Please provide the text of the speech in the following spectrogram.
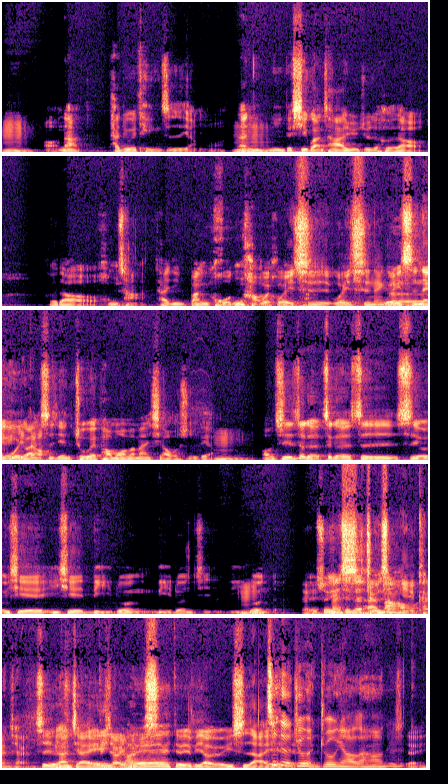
嗯，哦，那它就会停止氧化。那你你的吸管插下去就是喝到喝到红茶，它已经帮你混好了，维持维持那个维持那个一段时间，除非泡沫慢慢消失掉，嗯，哦，其实这个这个是是有一些一些理论理论及理论的。对，所以这个视觉上也看起来，视觉看起来哎，比较有意思，对，比较有意思啊。这个就很重要了哈，就是对，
